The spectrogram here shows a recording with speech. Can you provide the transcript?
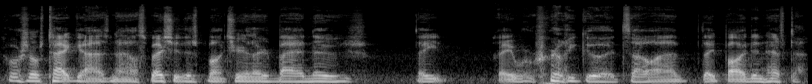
Of course, those TAC guys now, especially this bunch here, there's bad news. They they were really good. So I, they probably didn't have to.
